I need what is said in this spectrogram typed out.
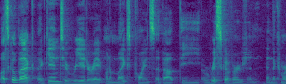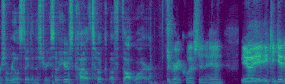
Let's go back again to reiterate one of Mike's points about the risk aversion in the commercial real estate industry. So here's Kyle Tooke of ThoughtWire. It's a great question. And, you know, it, it can get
